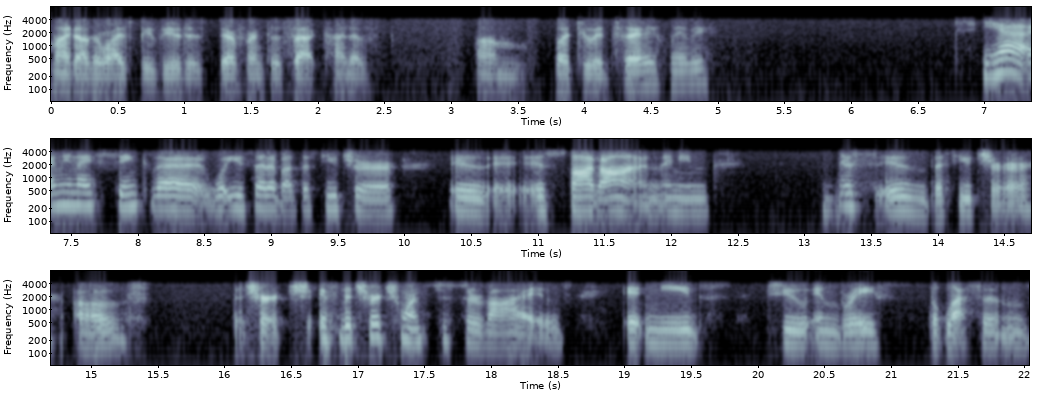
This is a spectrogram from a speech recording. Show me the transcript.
might otherwise be viewed as different. Is that kind of um what you would say maybe yeah i mean i think that what you said about the future is is spot on i mean this is the future of the church if the church wants to survive it needs to embrace the lessons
